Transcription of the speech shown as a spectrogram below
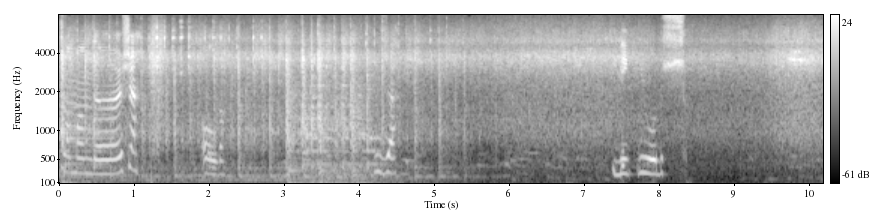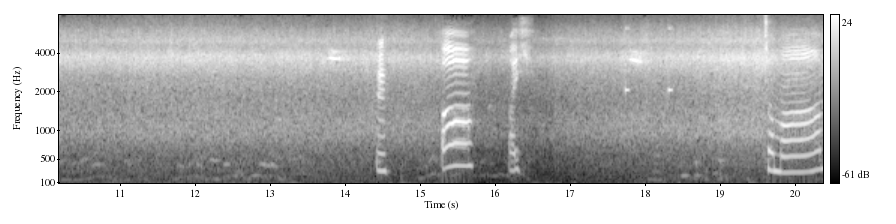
Tamamdır. Heh. Oldu. Güzel. Bekliyoruz. Hı. Aa, ay. Tamam.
